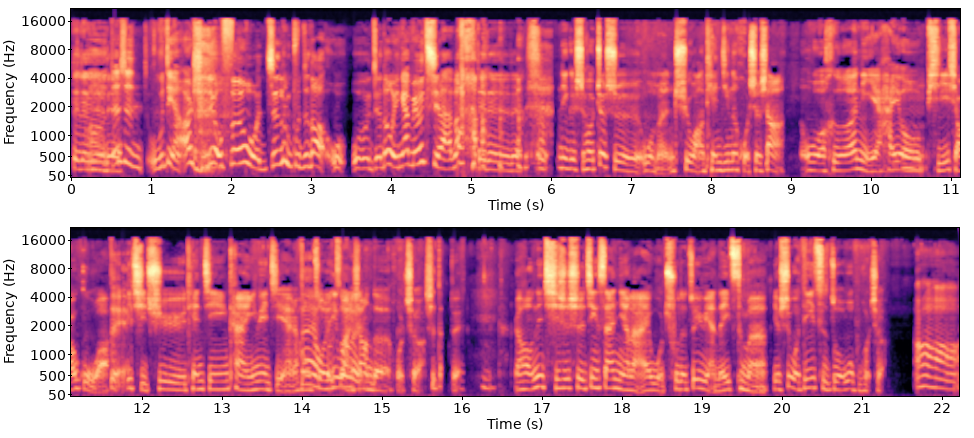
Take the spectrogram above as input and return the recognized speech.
对对对对。但是五点二十六分，我真的不知道。我我觉得我应该没有起来吧？对对对对。那个时候就是我们去往天津的火车上。我和你还有皮小谷，对，一起去天津看音乐节，然后坐了一晚上的火车。是的，对，嗯。然后那其实是近三年来我出的最远的一次门，也是我第一次坐卧铺火车。哦，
